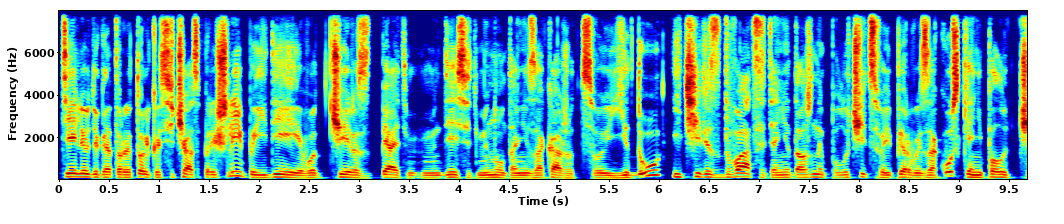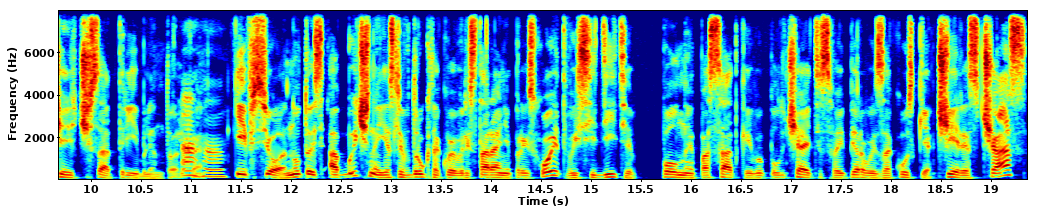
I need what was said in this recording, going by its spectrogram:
те люди, которые только сейчас пришли, по идее, вот через 5-10 минут они закажут свою еду, и через 20 они должны получить свои первые закуски, они получат через часа 3, блин, только. Ага. И все. Ну, то есть обычно, если вдруг такое в ресторане происходит, вы сидите полная посадка, и вы получаете свои первые закуски через час,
